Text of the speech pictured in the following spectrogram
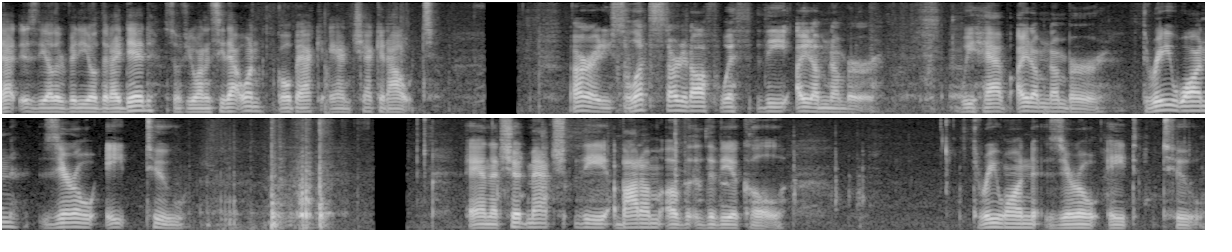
That is the other video that I did. So if you want to see that one, go back and check it out. Alrighty, so let's start it off with the item number. We have item number 31082. And that should match the bottom of the vehicle. 31082.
